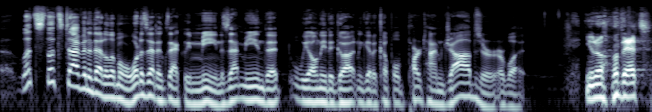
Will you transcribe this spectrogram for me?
uh, let's let's dive into that a little more. What does that exactly mean? Does that mean that we all need to go out and get a couple part-time jobs, or, or what? You know, that's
